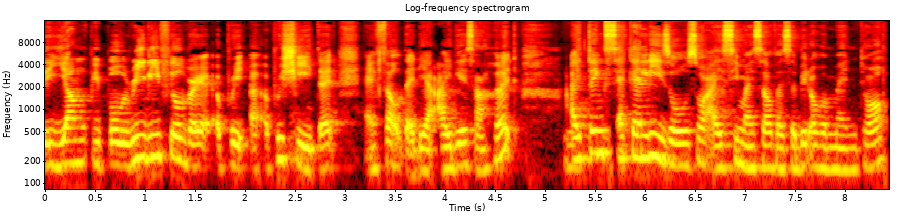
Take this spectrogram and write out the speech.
the young people really feel very appre- uh, appreciated and felt that their ideas are heard. I think secondly is also I see myself as a bit of a mentor.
